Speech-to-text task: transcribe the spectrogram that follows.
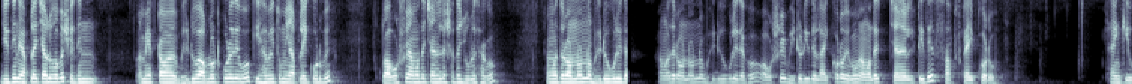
যেদিন অ্যাপ্লাই চালু হবে, সেদিন আমি একটা ভিডিও আপলোড করে দেবো, কীভাবে তুমি অ্যাপ্লাই করবে। তো অবশ্যই আমাদের চ্যানেলের সাথে জুড়ে থাকো। আমাদের অন্যান্য ভিডিওগুলি আমাদের অন্যান্য ভিডিওগুলি দেখো। অবশ্যই ভিডিওটিতে লাইক করো এবং আমাদের চ্যানেলটিতে সাবস্ক্রাইব করো। থ্যাংক ইউ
